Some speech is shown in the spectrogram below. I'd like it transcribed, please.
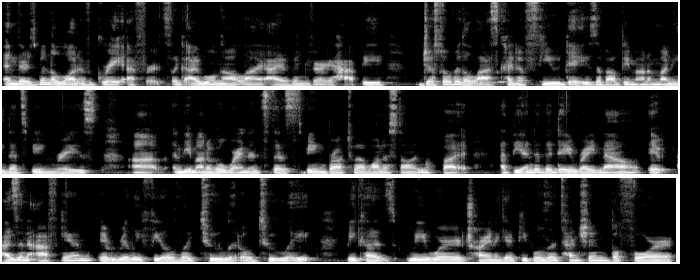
and there's been a lot of great efforts like i will not lie i have been very happy just over the last kind of few days about the amount of money that's being raised um, and the amount of awareness that's being brought to Afghanistan. But at the end of the day, right now, it, as an Afghan, it really feels like too little, too late, because we were trying to get people's attention before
